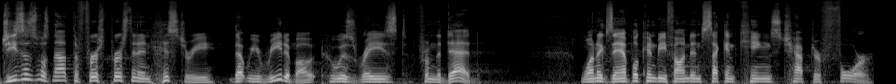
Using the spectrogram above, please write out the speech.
Jesus was not the first person in history that we read about who was raised from the dead. One example can be found in 2 Kings chapter 4,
